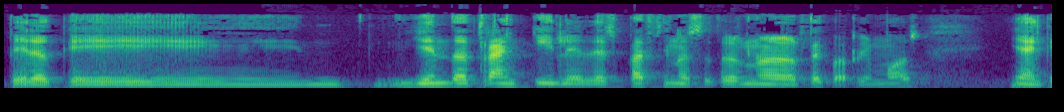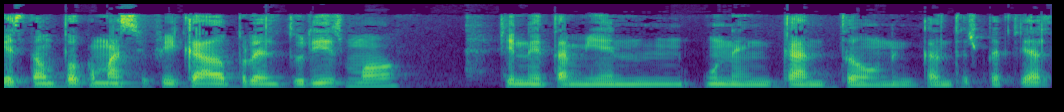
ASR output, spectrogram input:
pero que yendo tranquilo y despacio nosotros no lo recorrimos y aunque está un poco masificado por el turismo, tiene también un encanto, un encanto especial.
